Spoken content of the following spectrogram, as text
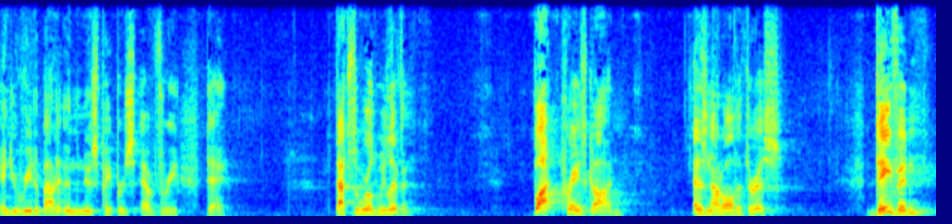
and you read about it in the newspapers every day. That's the world we live in. But, praise God, that is not all that there is. David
